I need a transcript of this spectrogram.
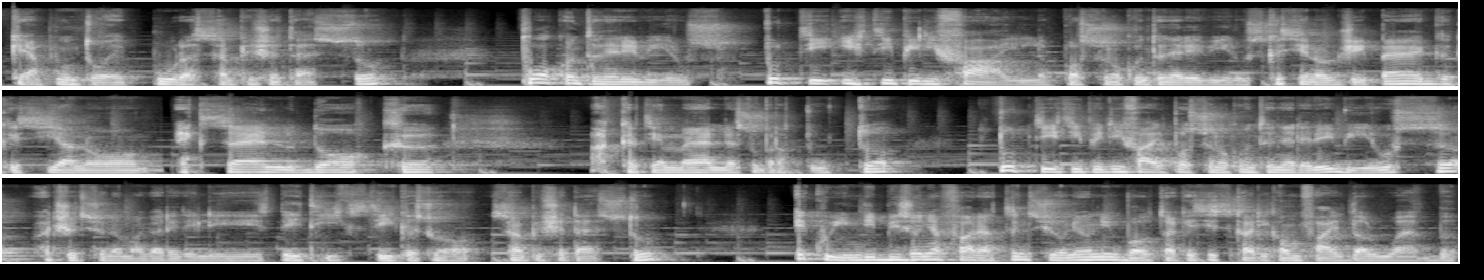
che appunto è puro e semplice testo, può contenere virus. Tutti i tipi di file possono contenere virus, che siano JPEG, che siano Excel, Doc, HTML soprattutto. Tutti i tipi di file possono contenere dei virus, a eccezione magari dei, dei TXT che sono semplice testo, e quindi bisogna fare attenzione ogni volta che si scarica un file dal web.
